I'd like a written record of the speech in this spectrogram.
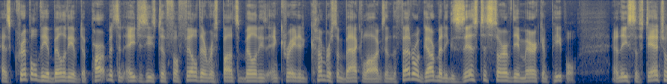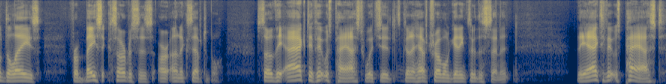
has crippled the ability of departments and agencies to fulfill their responsibilities and created cumbersome backlogs. And the federal government exists to serve the American people. And these substantial delays for basic services are unacceptable. So the act, if it was passed, which it's going to have trouble getting through the Senate, the act, if it was passed,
